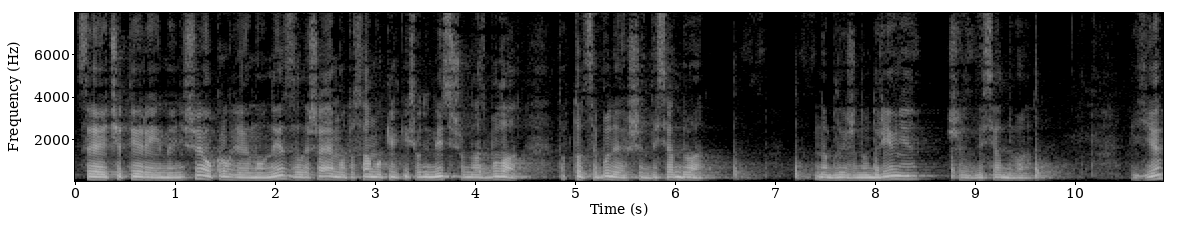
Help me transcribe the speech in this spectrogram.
це 4 і менше, округлюємо вниз, залишаємо ту саму кількість одиниць, що в нас була. Тобто це буде 62. Наближено дорівнює 62. Є.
